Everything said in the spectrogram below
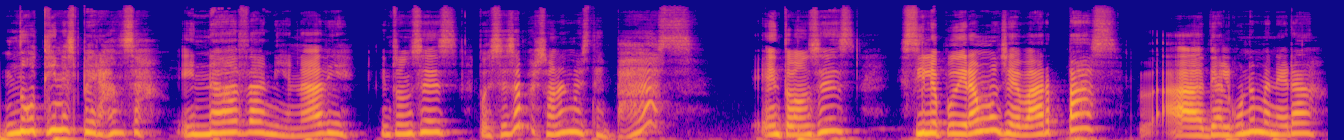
no tiene esperanza en nada ni en nadie. Entonces, pues esa persona no está en paz. Entonces, si le pudiéramos llevar paz de alguna manera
